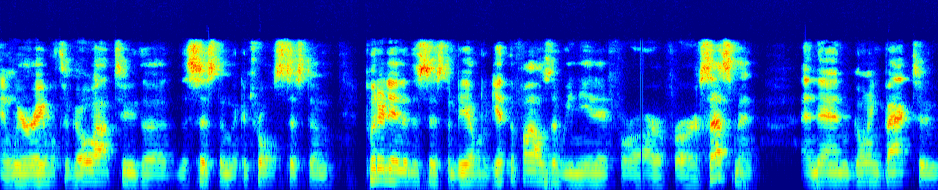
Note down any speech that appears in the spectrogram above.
and we were able to go out to the the system the control system put it into the system be able to get the files that we needed for our for our assessment and then going back to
